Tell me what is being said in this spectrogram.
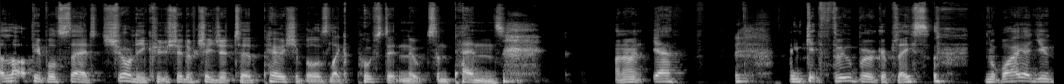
a lot of people said surely you should have changed it to perishables like post-it notes and pens. And I went, yeah, think it through, Burger Place. Why are you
